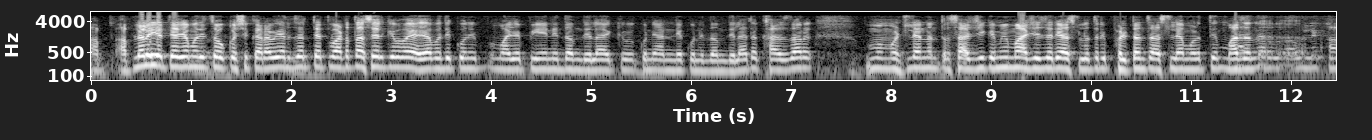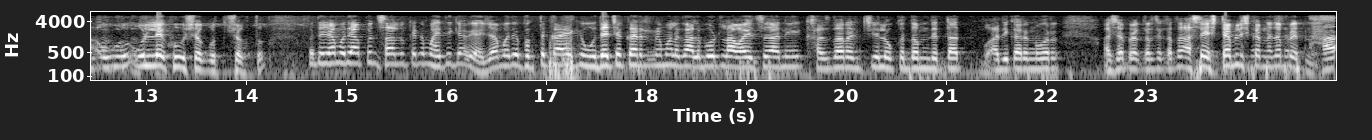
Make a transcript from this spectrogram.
आप- आपल्याला या- त्याच्यामध्ये चौकशी करावी. आणि जर त्यात वाटत असेल की बाबा याच्यामध्ये कोणी माझ्या पीएने दम दिलाय किंवा कोणी अन्य कोणी दम दिलाय तर खासदार म्हटल्यानंतर साहजिक आहे, मी माझी जरी असलो तरी फलटणचं असल्यामुळे ते माझं उल्लेख होऊ शकू शकतो. पण त्याच्यामध्ये आपण सालुक्याने माहिती घ्यावी. ह्याच्यामध्ये फक्त काय आहे की उद्याच्या कार्यक्रमाला गालबोट लावायचं आणि खासदारांचे लोक दम देतात अधिकाऱ्यांवर अशा प्रकारचं करतात असं एस्टॅब्लिश करण्याचा प्रयत्न. हा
